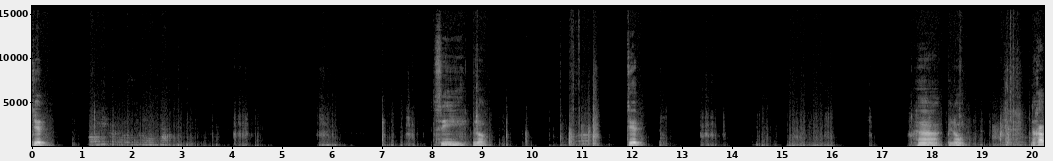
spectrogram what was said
เจ็ด สี่พี่น้องเจ็ดห้าพี่น้องนะครับ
